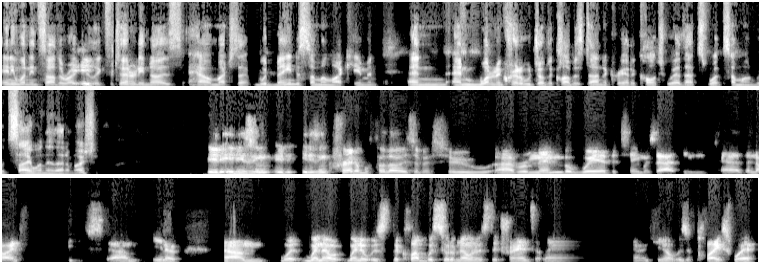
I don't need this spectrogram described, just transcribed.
anyone, inside the rugby league fraternity knows how much that would mean to someone like him, and and and what an incredible job the club has done to create a culture where that's what someone would say when they're that emotional. It, it is it, it is incredible for those of us who uh, remember where the team was at in uh, the nineties. Um, you know, um, when they, when it was the club was sort of known as the transatlantic. You know, it was a place where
